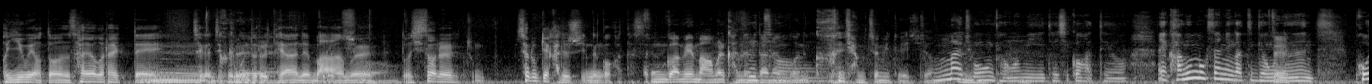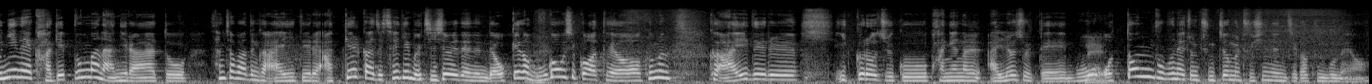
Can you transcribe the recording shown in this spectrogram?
어, 이후에 어떤 사역을 할때 음, 제가 이제 그래. 그분들을 대하는 마음을 그렇죠. 또 시선을 좀 새롭게 가질 수 있는 것 같았어요. 공감의 마음을 갖는다는 그렇죠. 건큰 장점이 되죠. 정말 좋은 경험이 되실 것 같아요. 아니, 강훈 목사님 같은 경우는 본인의 가게뿐만 아니라 또 상처받은 그 아이들의 앞길까지 책임을 지셔야 되는데 어깨가 무거우실 것 같아요. 그러면 그 아이들을 이끌어주고 방향을 알려줄 때뭐 네. 어떤 부분에 좀 중점을 두시는지가 궁금해요.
